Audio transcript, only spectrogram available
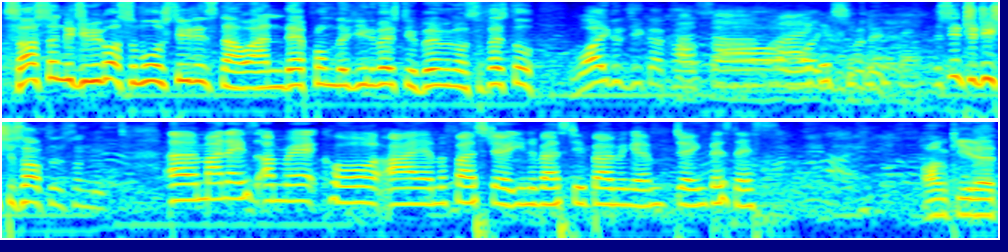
Sasangaji, we've got some more students now, and they're from the University of Birmingham. So first of all, Waheguru Ji Ka Khalsa, Waheguru Ji Ki Just introduce yourself to the Sangat. Uh, my name's Amrit Kaur. I am a first year at University of Birmingham doing business. I'm Kirat.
